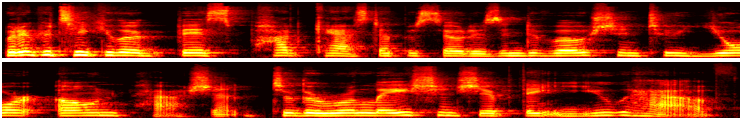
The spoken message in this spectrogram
But in particular, this podcast episode is in devotion to your own passion, to the relationship that you have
